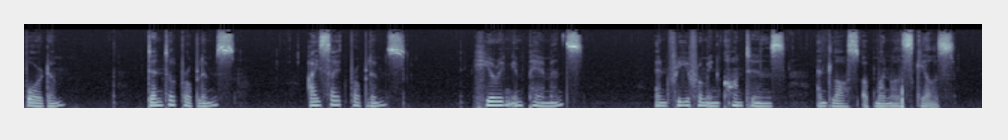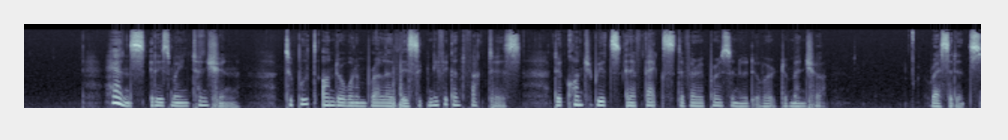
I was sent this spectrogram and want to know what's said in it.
boredom, dental problems, eyesight problems, hearing impairments, and free from incontinence and loss of manual skills. Hence, it is my intention to put under one umbrella these significant factors that contributes and affects the very personhood of our dementia residents.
